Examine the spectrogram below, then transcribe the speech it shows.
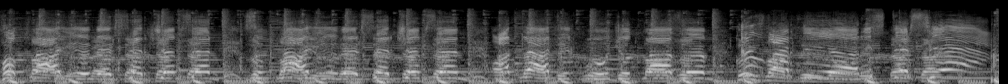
Hoplayıver serçem sen Zıplayıver serçem sen Atletik vücut lazım. Kızlar diyor istersen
